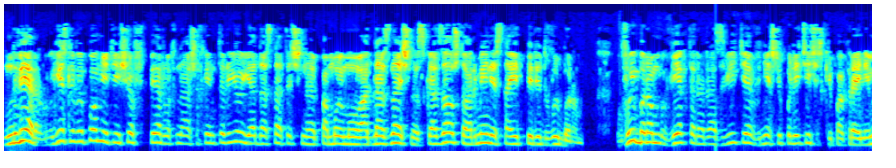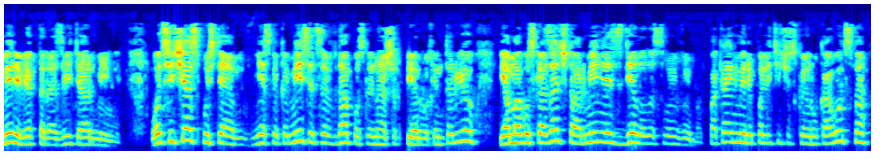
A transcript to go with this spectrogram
Вер, если вы помните, еще в первых наших интервью я достаточно, по-моему, однозначно сказал, что Армения стоит перед выбором выбором вектора развития, внешнеполитический, по крайней мере, вектор развития Армении. Вот сейчас, спустя несколько месяцев, да, после наших первых интервью, я могу сказать, что Армения сделала свой выбор. По крайней мере, политическое руководство,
